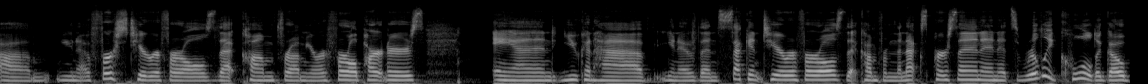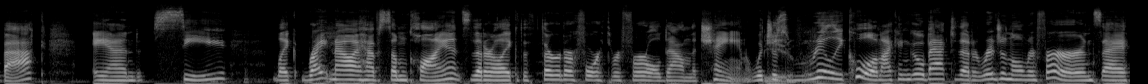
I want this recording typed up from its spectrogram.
um, you know, first tier referrals that come from your referral partners. And you can have you know then second tier referrals that come from the next person. And it's really cool to go back and see like right now i have some clients that are like the third or fourth referral down the chain which Beautiful. is really cool. And i can go back to that original referrer and say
